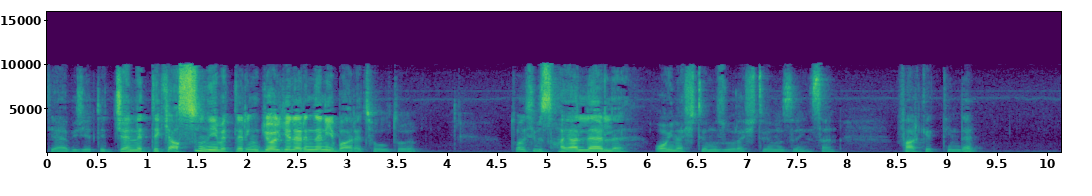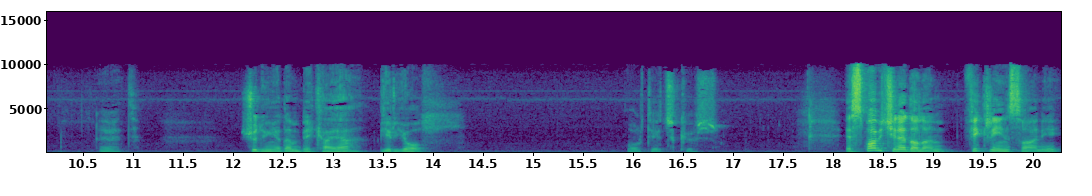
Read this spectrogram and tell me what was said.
diğer bir cihetle cennetteki asıl nimetlerin gölgelerinden ibaret olduğu. Dolayısıyla biz hayallerle oynaştığımızı, uğraştığımızı insan fark ettiğinde evet şu dünyadan bekaya bir yol ortaya çıkıyor. Esbab içine dalan fikri insani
